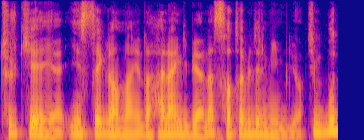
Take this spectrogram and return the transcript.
Türkiye'ye, Instagram'dan ya da herhangi bir yerden satabilir miyim diyor. Şimdi bu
